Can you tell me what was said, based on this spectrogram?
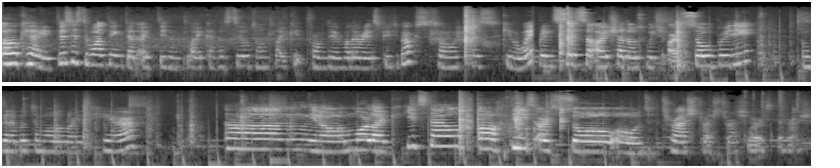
Okay, this is the one thing that I didn't like and I still don't like it from the Valeria's Beauty Box, so just give away. Princessa eyeshadows which are so pretty. I'm gonna put them all right here. Um, you know, more like kid style. Oh, these are so old. Trash, trash, trash. Where is the trash?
